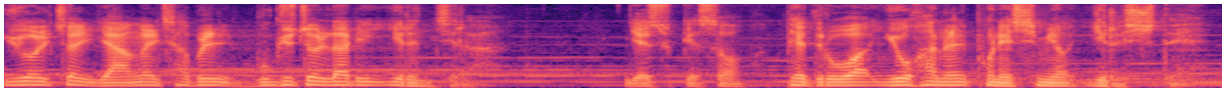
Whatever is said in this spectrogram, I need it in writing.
유월절 양을 잡을 무교절 날이 이른지라 예수께서 베드로와 요한을 보내시며 이르시되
